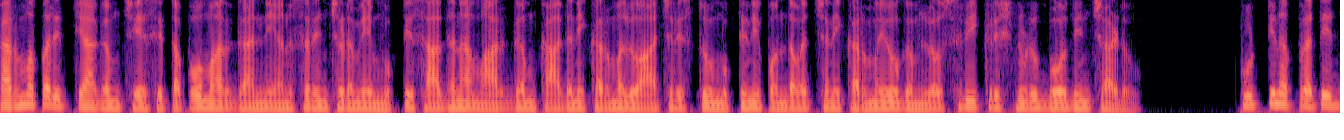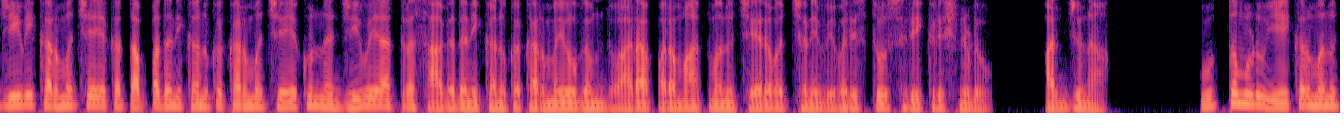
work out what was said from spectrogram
కర్మపరిత్యాగం చేసి తపోమార్గాన్ని అనుసరించడమే ముక్తి సాధనా మార్గం కాదని కర్మలు ఆచరిస్తూ ముక్తిని పొందవచ్చని కర్మయోగంలో శ్రీకృష్ణుడు బోధించాడు. పుట్టిన ప్రతి జీవి కర్మచేయక తప్పదని కనుక కర్మ చేయకున్న జీవయాత్ర సాగదని కనుక కర్మయోగం ద్వారా పరమాత్మను చేరవచ్చని వివరిస్తూ శ్రీకృష్ణుడు. అర్జున ఉత్తముడు ఏ కర్మను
